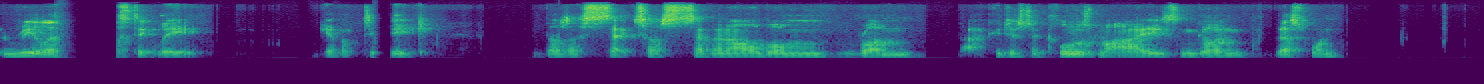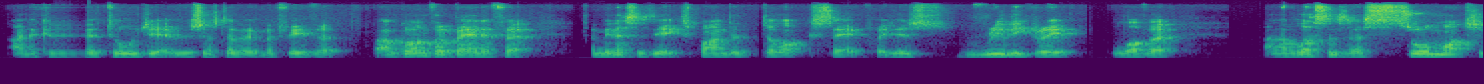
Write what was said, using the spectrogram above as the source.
realistically, give or take, there's a six or seven album run I could just have closed my eyes and gone, this one. And I could have told you it was just about my favourite. But I've gone for benefit. I mean, this is the expanded deluxe set, which is really great. Love it. And I've listened to this so much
